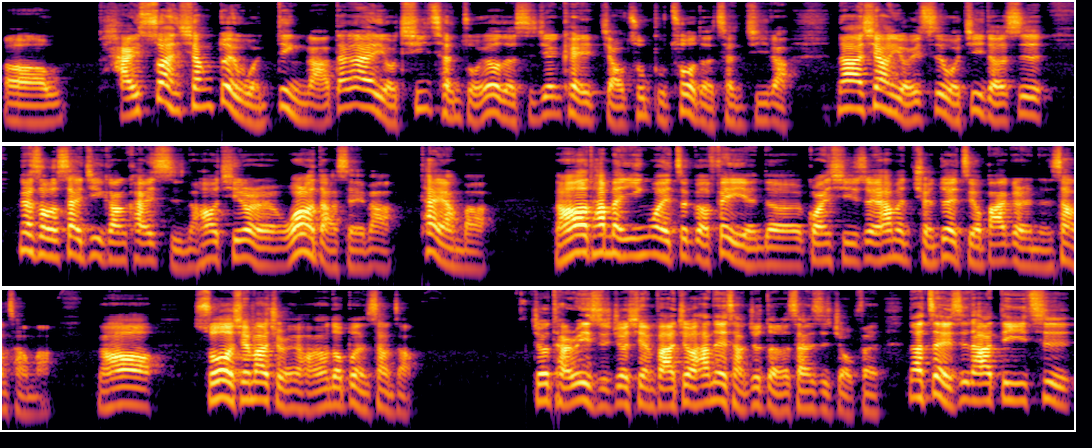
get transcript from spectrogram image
呃，还算相对稳定啦，大概有七成左右的时间可以缴出不错的成绩啦。那像有一次，我记得是那时候赛季刚开始，然后七六人我忘了打谁吧，太阳吧。然后他们因为这个肺炎的关系，所以他们全队只有八个人能上场嘛。然后所有先发球员好像都不能上场，就 t e r r e s 就先发，就他那场就得了三十九分。那这也是他第一次，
